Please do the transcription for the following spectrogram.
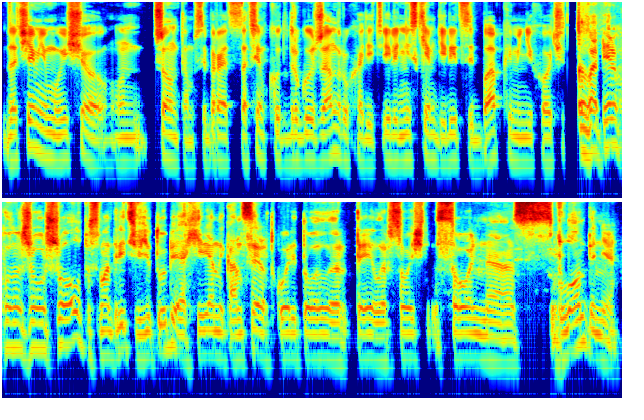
Зачем ему еще? Он, что он там, собирается совсем в какой-то другой жанр уходить или ни с кем делиться бабками не хочет? Во-первых, он уже ушел. Посмотрите в Ютубе охеренный концерт Кори Тейлор, Тейлор сольно в Лондоне.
